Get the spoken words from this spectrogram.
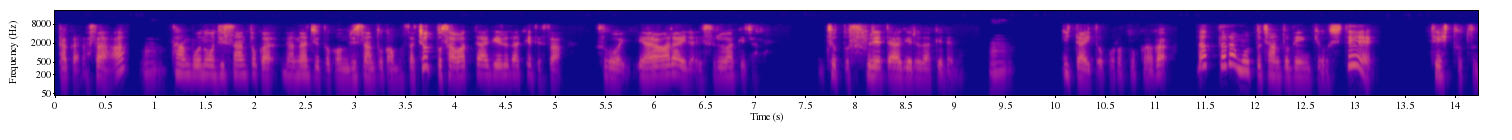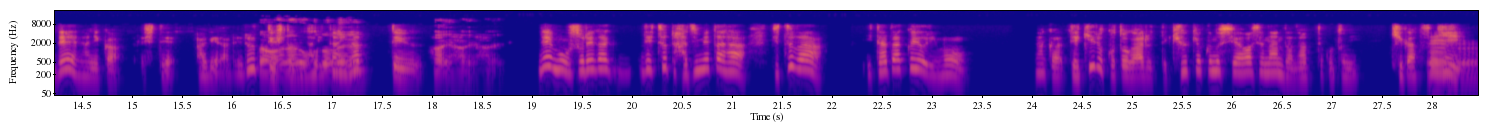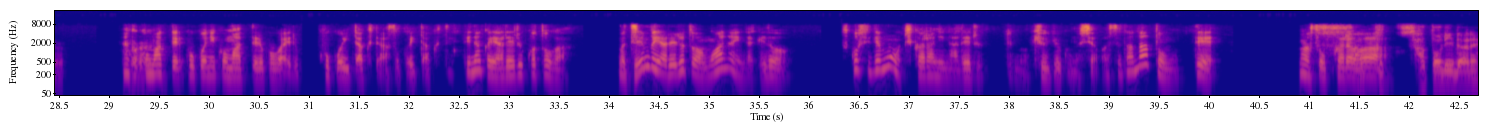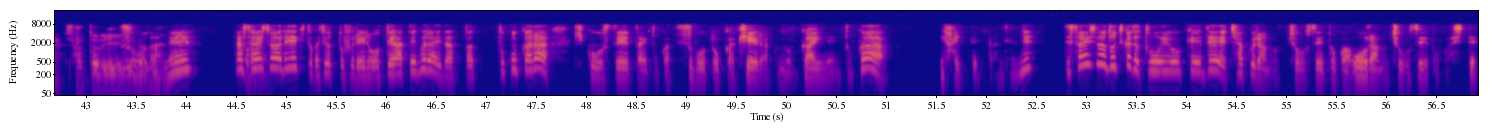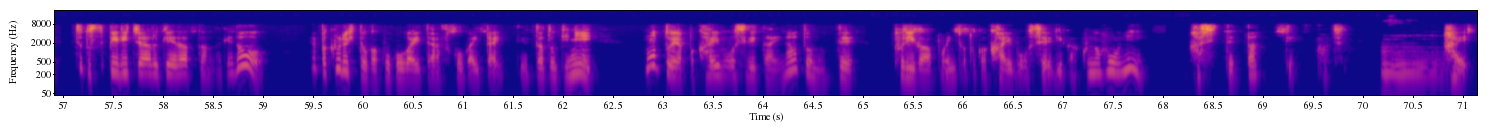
たからさ、うん。田んぼのおじさんとか70とかのおじさんとかもさ、ちょっと触ってあげるだけでさ、すごい和らいだりするわけじゃない。ちょっと触れてあげるだけでも。うん。痛いところとかが。だったらもっとちゃんと勉強して、手一つで何かしてあげられるっていう人になりたいなっていう。はいはいはい。で、もうそれが、で、ちょっと始めたら、実は、いただくよりも、なんかできることがあるって究極の幸せなんだなってことに気がつき、うんなんか困ってる、ここに困ってる子がいる、ここ痛くて、あそこ痛くて。で、なんかやれることが、まあ、全部やれるとは思わないんだけど、少しでも力になれるっていうのは究極の幸せだなと思って、まあそこからは、さ悟りだね。悟りだね。そうだね。だ最初は霊気とかちょっと触れるお手当てぐらいだったとこから気候生態とかツボとか経絡の概念とかに入ってったんだよね。で、最初はどっちかというと東洋系でチャクラの調整とかオーラの調整とかして、ちょっとスピリチュアル系だったんだけど、やっぱ来る人がここが痛い、あそこが痛いって言った時に、もっとやっぱ解剖知りたいなと思って、トリガーポイントとか解剖生理学の方に走ってったっていう感じ。うん。はい。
